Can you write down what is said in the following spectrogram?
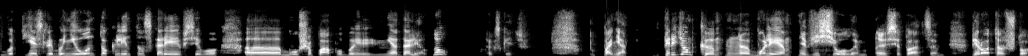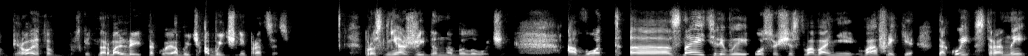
вот если бы не он, то Клинтон, скорее всего, э, Буша папу бы не одолел. Ну, так сказать, понятно. Перейдем к более веселым э, ситуациям. Перо-то что? Перо – это, так сказать, нормальный такой обыч, обычный процесс. Просто неожиданно было очень. А вот э, знаете ли вы о существовании в Африке такой страны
